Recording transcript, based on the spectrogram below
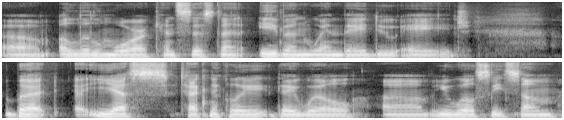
um, a little more consistent even when they do age. But uh, yes, technically they will. Um, you will see some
